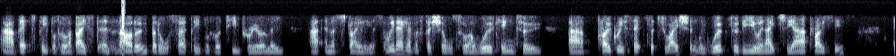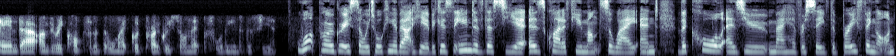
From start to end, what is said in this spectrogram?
Uh, that's people who are based in Nauru, but also people who are temporarily uh, in Australia. So we now have officials who are working to uh, progress that situation. We work through the UNHCR process, and uh, I'm very confident that we'll make good progress on that before the end of this year. What progress are we talking about here? Because the end of this year is quite a few months away, and the call, as you may have received the briefing on,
